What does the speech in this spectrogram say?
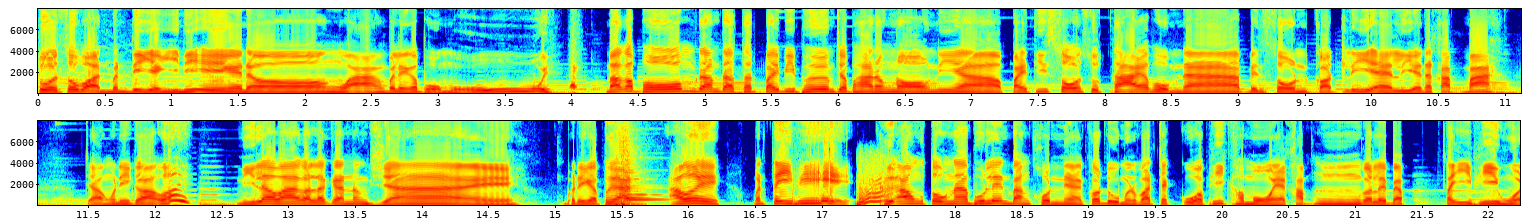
ตัวสวรรค์มันดีอย่างนี้นี่เองไอ้น้อง วางไปเลยครับผมโอ้ย มาครับผมลำดับถัดไปพี่เพิ่มจะพาน้องๆเนี่ยไปที่โซนสุดท้ายครับผมนะ เป็นโซนกอ d ลี่แอเรียนะครับมาจากวันนี้ก็เอ้ยหนีแล้วว่าก่อนแล้วกันน้องชายสวัสดีครับเพื่อน เอาเอ้ยมันตีพี่ คือเอาตรงนะผู้เล่นบางคนเนี่ยก็ดูเหมือนว่าจะกลัวพี่ขโมยอะครับ อืมก็เลยแบบตีพี่หัว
